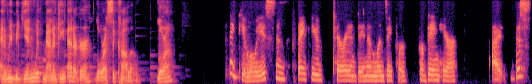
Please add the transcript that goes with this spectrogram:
and we begin with Managing Editor Lora Cicalo. Lora? Thank you, Luis, and thank you, Teri and Dana and Lindsay, for, for being here. I, this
